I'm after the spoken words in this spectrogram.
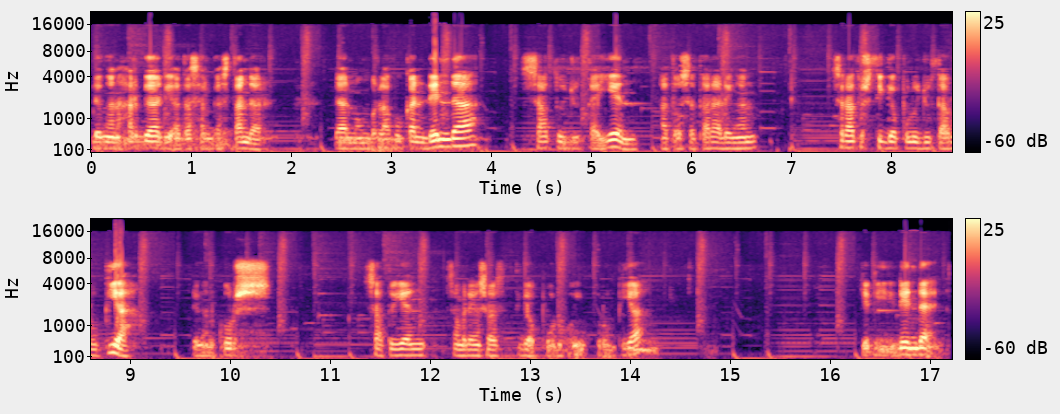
dengan harga di atas harga standar dan memperlakukan denda 1 juta yen atau setara dengan 130 juta rupiah dengan kurs 1 yen sama dengan 130 rupiah jadi denda 1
